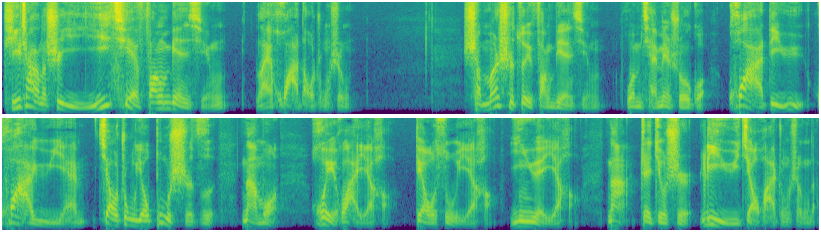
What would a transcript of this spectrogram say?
提倡的是以一切方便行来化导众生。什么是最方便行？我们前面说过，跨地域、跨语言，教众又不识字，那么绘画也好，雕塑也好，音乐也好，那这就是利于教化众生的。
